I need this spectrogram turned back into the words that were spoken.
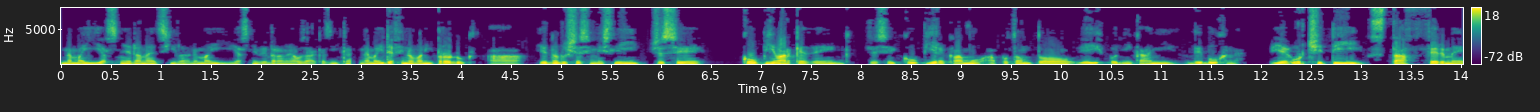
nemají jasně dané cíle, nemají jasně vybraného zákazníka, nemají definovaný produkt a jednoduše si myslí, že si koupí marketing, že si koupí reklamu a potom to jejich podnikání vybuchne. Je určitý stav firmy,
